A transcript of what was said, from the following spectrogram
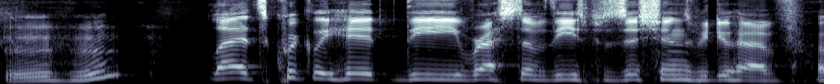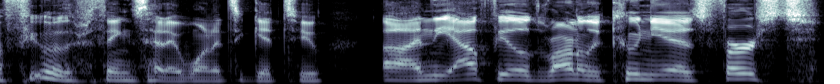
Mm-hmm. Let's quickly hit the rest of these positions. We do have a few other things that I wanted to get to. Uh, in the outfield, Ronald Acuna is first,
